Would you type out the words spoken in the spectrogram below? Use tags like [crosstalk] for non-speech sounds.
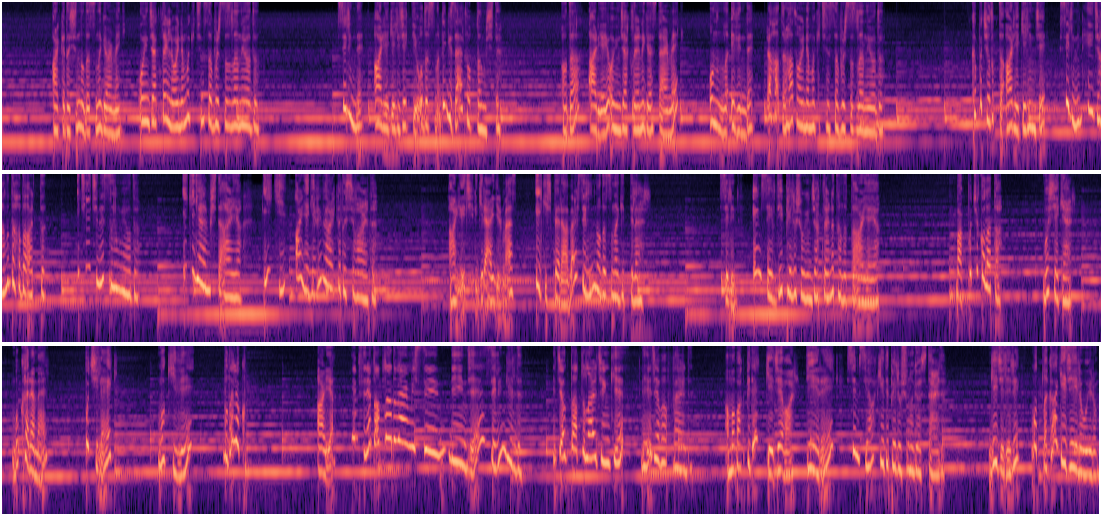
Arkadaşının odasını görmek, oyuncaklarıyla oynamak için sabırsızlanıyordu. Selin de Arya gelecek diye odasını bir güzel toplamıştı. O da Arya'ya oyuncaklarını göstermek, onunla evinde rahat rahat oynamak için sabırsızlanıyordu. Kapı çalıp da Arya gelince Selin'in heyecanı daha da arttı. İçi içine sığmıyordu. İyi ki gelmişti Arya. İyi ki Arya gibi bir arkadaşı vardı. Arya içeri girer girmez ilk iş beraber Selin'in odasına gittiler. Selin en sevdiği peluş oyuncaklarını tanıttı Arya'ya. Bak bu çikolata, bu şeker, bu karamel, bu çilek, bu kivi, bu da lokum. Arya, hepsine tatlı adı vermişsin deyince Selin güldü. E, çok tatlılar çünkü diye cevap verdi. Ama bak bir de gece var diyerek simsiyah kedi peluşunu gösterdi. Geceleri mutlaka geceyle uyurum.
